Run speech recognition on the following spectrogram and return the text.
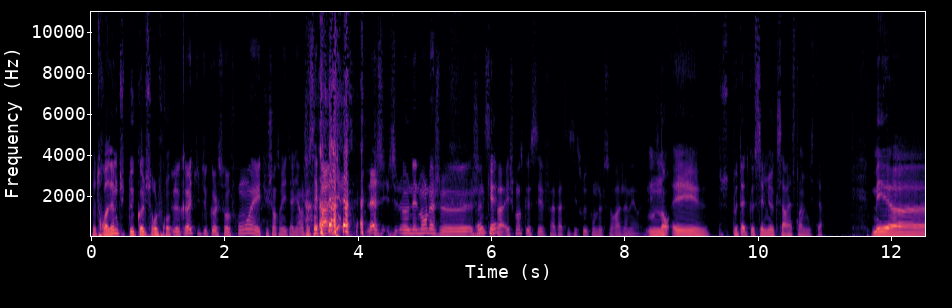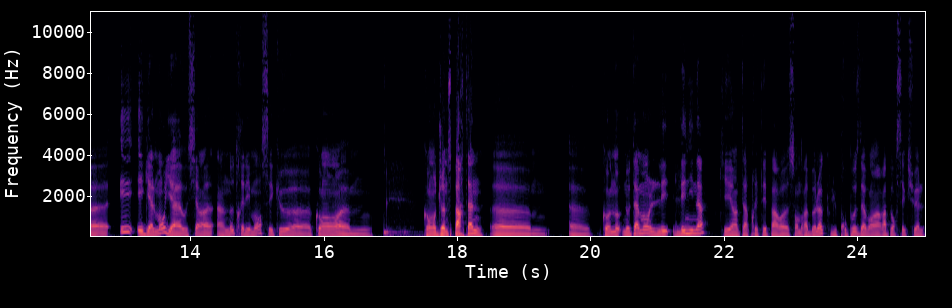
Le troisième, tu te le colles sur le front. Le code, tu te colles sur le front et tu chantes en italien. Je sais pas. là, honnêtement, là, je, je ne sais pas. Et je pense que c'est fait partie de ces trucs qu'on ne le saura jamais. ouais. Non, et peut-être que c'est mieux que ça reste un mystère. Mais euh, et également, il y a aussi un, un autre élément, c'est que euh, quand euh, quand John Spartan, quand no- notamment Lénina, qui est interprétée par Sandra Bullock, lui propose d'avoir un rapport sexuel.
